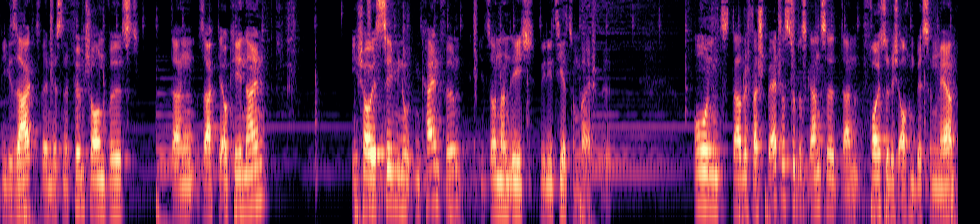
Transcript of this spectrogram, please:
wie gesagt, wenn du jetzt einen Film schauen willst, dann sagt er, okay, nein, ich schaue jetzt 10 Minuten keinen Film, sondern ich meditiere zum Beispiel. Und dadurch verspätest du das Ganze, dann freust du dich auch ein bisschen mehr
